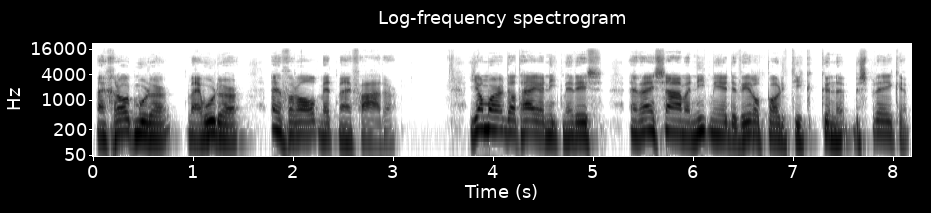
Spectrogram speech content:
Mijn grootmoeder, mijn moeder en vooral met mijn vader. Jammer dat hij er niet meer is en wij samen niet meer de wereldpolitiek kunnen bespreken.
